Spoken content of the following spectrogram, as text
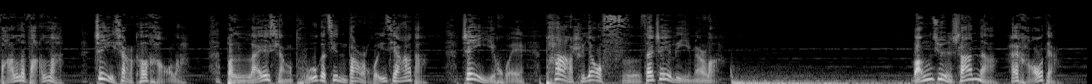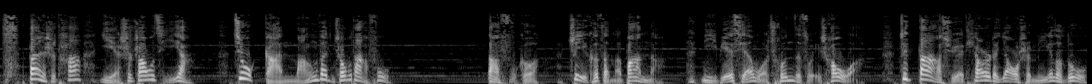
完了完了！这下可好了。”本来想图个近道回家的，这一回怕是要死在这里面了。王俊山呢还好点但是他也是着急呀，就赶忙问周大富：“大富哥，这可怎么办呢？你别嫌我村子嘴臭啊！这大雪天的，要是迷了路，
